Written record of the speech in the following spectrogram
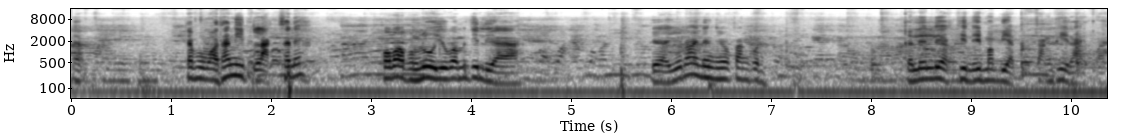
แบบแต่ผมเอาทั้งนี้เป็นหลักซะเนี่ยเพราะว่าผมรู้อยู่ว่ามันจะเหลือ เหลืออยู่น้อยหนึ่งอยู่ฟังคุณ ก็เลยเลือกที่นี้มาเบียดฟังพี่หลายกว่า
